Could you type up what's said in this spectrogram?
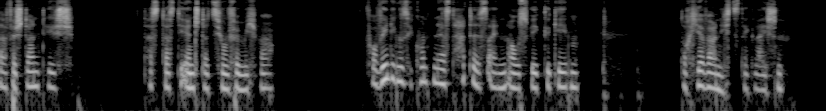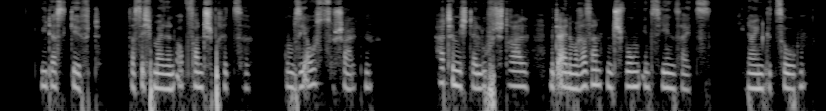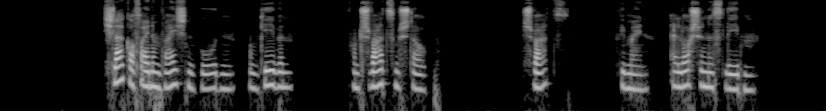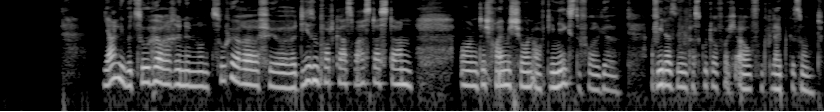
Da verstand ich, dass das die Endstation für mich war. Vor wenigen Sekunden erst hatte es einen Ausweg gegeben. Doch hier war nichts dergleichen wie das Gift, das ich meinen Opfern spritze, um sie auszuschalten, hatte mich der Luftstrahl mit einem rasanten Schwung ins Jenseits hineingezogen. Ich lag auf einem weichen Boden umgeben von schwarzem Staub, schwarz wie mein erloschenes Leben. Ja, liebe Zuhörerinnen und Zuhörer, für diesen Podcast war es das dann. Und ich freue mich schon auf die nächste Folge. Auf Wiedersehen, passt gut auf euch auf und bleibt gesund.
